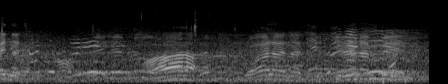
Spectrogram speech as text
Allez. Voilà Voilà, Nati. Bien la peine.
